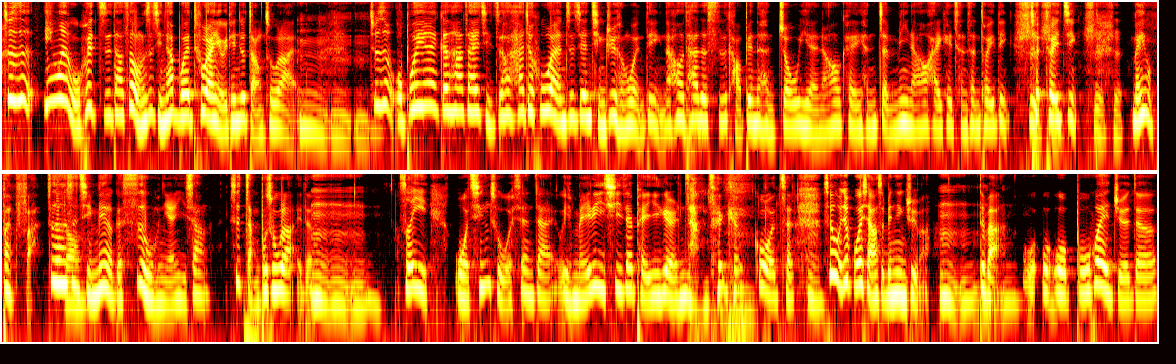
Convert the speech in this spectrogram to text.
就是因为我会知道这种事情，他不会突然有一天就长出来。嗯嗯嗯，就是我不会因为跟他在一起之后，他就忽然之间情绪很稳定，然后他的思考变得很周延，然后可以很缜密，然后还可以层层推定推推进。是是，没有办法，这件事情没有个四五年以上是长不出来的。嗯嗯嗯。所以我清楚，我现在也没力气再陪一个人长这个过程，嗯、所以我就不会想要随便进去嘛，嗯嗯，嗯对吧？嗯、我我我不会觉得，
